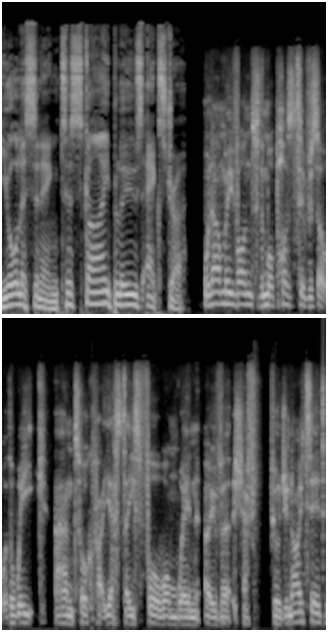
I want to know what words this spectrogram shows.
You're listening to Sky Blues Extra. We'll now move on to the more positive result of the week and talk about yesterday's 4 1 win over Sheffield United.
